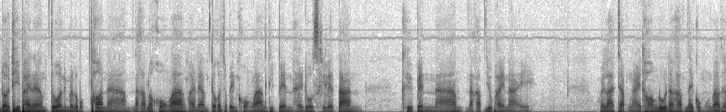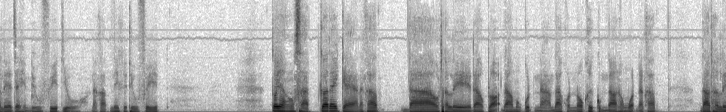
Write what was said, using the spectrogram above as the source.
โดยที่ภายในลำตัวนี่เป็นระบบท่อน้ำนะครับแล้วโครงร่างภายในลำตัวก็จะเป็นโครงร่างที่เป็น hydroskeletonคือเป็นน้ำนะครับอยู่ภายใน เวลาจับหงายท้องดูนะครับ ในกลุ่มของดาวทะเลจะเห็นทิวฟีดอยู่นะครับ นี่คือทิวฟีดตัวอย่างของสัตว์ก็ได้แก่นะครับ ดาวทะเล ดาวเปราะดาวมงกุฎน้ำดาวขนนกคือกลุ่มดาวทั้งหมดนะครับ ดาวทะเล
